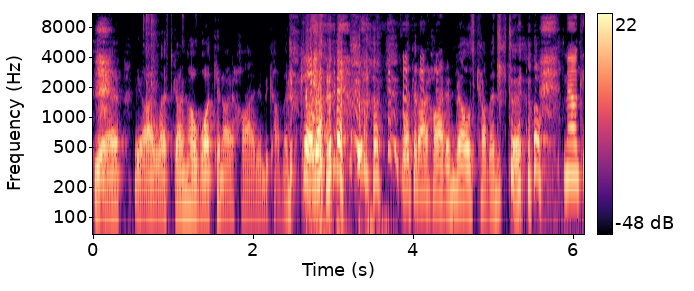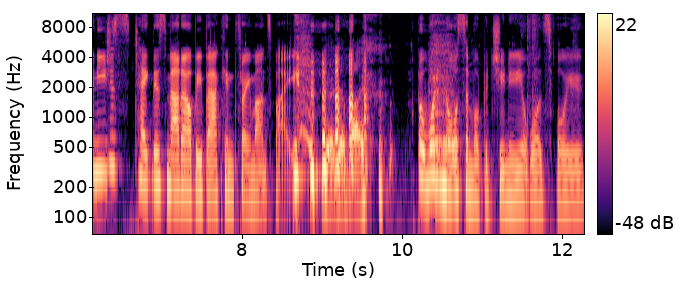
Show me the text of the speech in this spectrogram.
yeah, yeah, I left going, oh, what can I hide in the cupboard? No, no, no. what can I hide in Mel's cupboard? Mel, can you just take this mat? I'll be back in three months. Bye. yeah, yeah, bye. But what an awesome opportunity it was for you.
